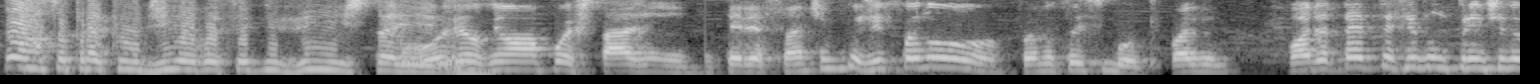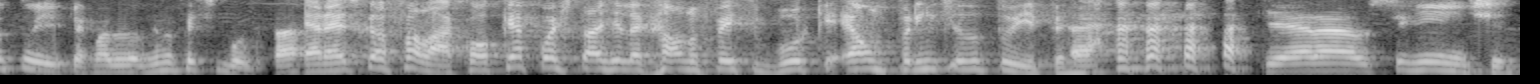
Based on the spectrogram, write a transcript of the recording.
Torço para que um dia você desista. aí. Hoje eu vi uma postagem interessante, inclusive foi no, foi no Facebook. Pode, pode até ter sido um print do Twitter, mas eu vi no Facebook, tá? Era isso que eu ia falar. Qualquer postagem legal no Facebook é um print do Twitter. que era o seguinte:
